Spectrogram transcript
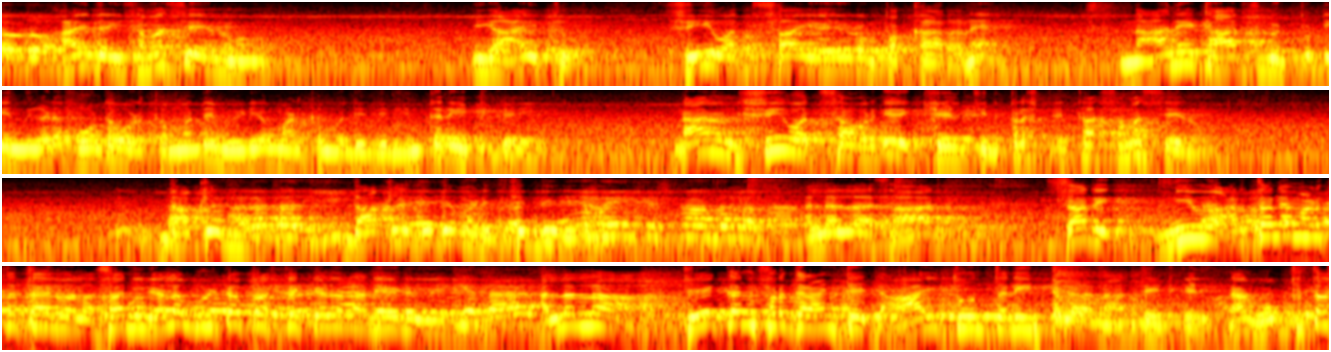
ಅವರು. ಆಯ್ತು ಈ ಸಮಸ್ಯೆ ಏನು? ಈಗ ಆಯಿತು. ಶ್ರೀವತ್ಸ ಹೇಳಿರೋ ಪ್ರಕಾರನೇ ನಾನೇ ಟಾರ್ಚ್ ಬಿಟ್ಬಿಟ್ಟು ಹಿಂದ್ಗಡೆ ಫೋಟೋ ಹೊಡ್ಕೊಂಬಂದೆ ವಿಡಿಯೋ ಮಾಡ್ಕೊಂಬಂದಿದ್ದೀನಿ ಅಂತಲೇ ಇಟ್ಕೊಳ್ಳಿ ನಾನು ಶ್ರೀವತ್ಸ ಅವ್ರಿಗೆ ಕೇಳ್ತೀನಿ. ಪ್ರಶ್ನೆ ತ- ಸಮಸ್ಯೆ ಏನು? ದಾಖಲೆ ದಾಖಲೆ ತಿದ್ದೆ ಮಾಡಿ ಕೃಷ್ಣ ಅಲ್ಲಲ್ಲ ಸರ್. ಸರ್ ನೀವು ಅರ್ಥನೇ ಮಾಡ್ಕೊತಾ ಇಲ್ವಲ್ಲ? ಸರ್ ನೀವೆಲ್ಲ ಉಲ್ಟಾ ಪ್ರಶ್ನೆ ಕೇಳಿದ್ರೆ ನಾನು ಹೇಳಿ. ಅಲ್ಲಲ್ಲ ಟೇಕನ್ ಫಾರ್ ಗ್ರಾಂಟೆಡ್ ಆಯಿತು ಅಂತಲೇ ಇಟ್ಕೊಳ್ಳೋಣ ಅಂತ ಇಟ್ಕೊಳ್ಳಿ. ನಾನು ಒಪ್ತಾ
